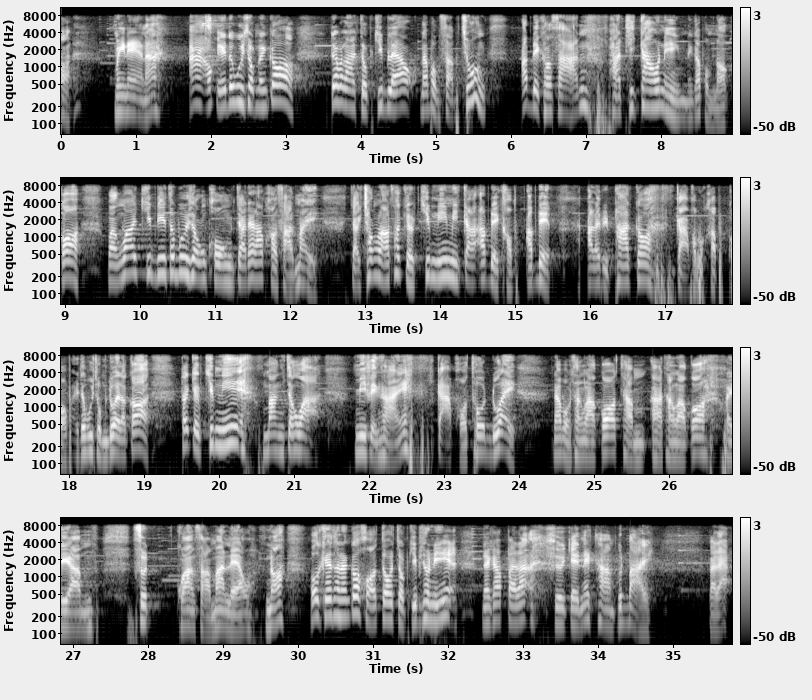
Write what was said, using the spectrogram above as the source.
ไม่แน่นะอะโอเคท่านผู้ชมนั้นก็ ได้เวลาจบคลิปแล้วนะผมสับช่วงอัปเดตข่าวสารพาร์ทที่เก้านั่นเองนะครับผมเนาะก็หวังว่าคลิปนี้ท่านผู้ชมคงจะได้รับข่าวสารใหม่ จากช่องเราถ้าเกิดคลิปนี้มีการอัปเดตข่าวอัปเดต อะไรผิดพลาดก็กราบขอขอบขอไปท่านผู้ชมด้วย แล้วก็ถ้าเกิดคลิปนี้บางจังหวะมีเสียงหายกราบขอโทษด้วยนะผมทางเราก็ทำทางเราก็พยายามสุด ความสามารถแล้วเนาะโอเคเท่านั้นก็ขอตัวจบคลิปเท่านี้นะครับ ไปละซื้อเกนเน็กไทม์กุดบายไปละ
